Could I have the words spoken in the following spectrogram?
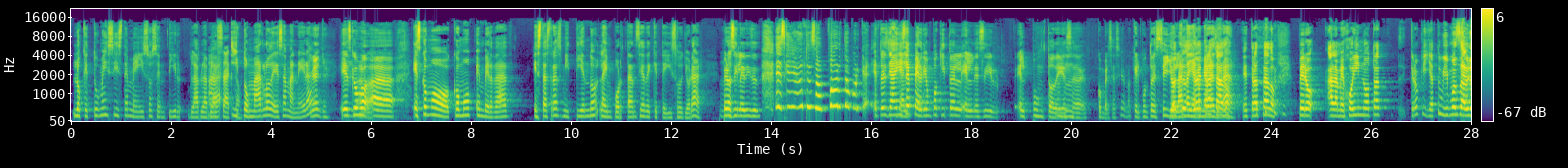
lo que tú me hiciste me hizo sentir bla, bla, bla, y tomarlo de esa manera, es como, uh, es como, como en verdad estás transmitiendo la importancia de que te hizo llorar. Pero si le dices, es que ya no te soporto porque... Entonces ya ahí se perdió un poquito el, decir el punto de esa conversación, ¿no? Que el punto es, sí, yo, Yolanda, ya no me hagas llorar. He tratado, pero a lo mejor y no creo que ya tuvimos algo.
